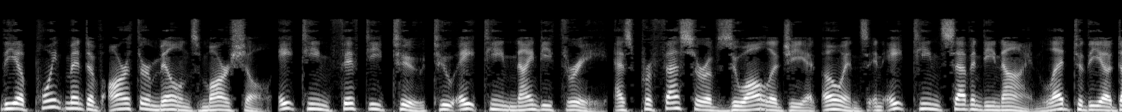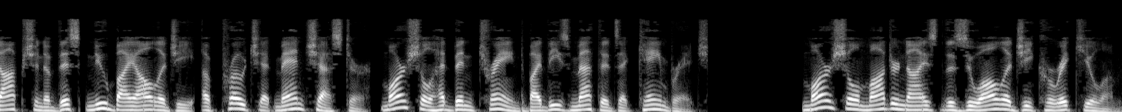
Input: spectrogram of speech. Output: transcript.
The appointment of Arthur Milnes Marshall (1852–1893) as professor of zoology at Owens in 1879 led to the adoption of this new biology approach at Manchester. Marshall had been trained by these methods at Cambridge. Marshall modernized the zoology curriculum,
